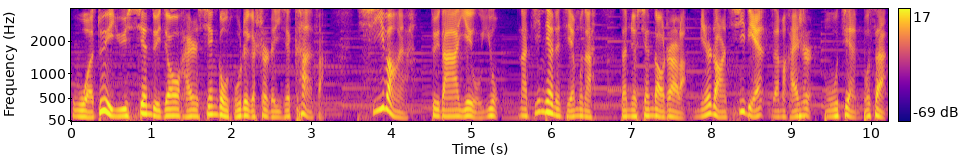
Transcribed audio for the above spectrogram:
我对于先对焦还是先构图这个事儿的一些看法，希望呀对大家也有用。那今天的节目呢，咱们就先到这儿了。明儿早上七点，咱们还是不见不散。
